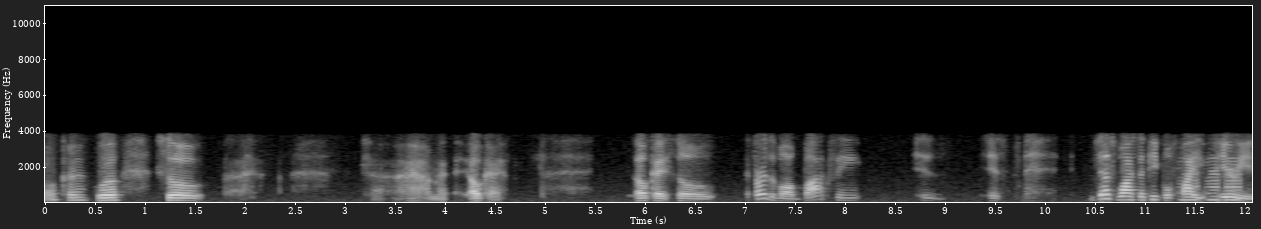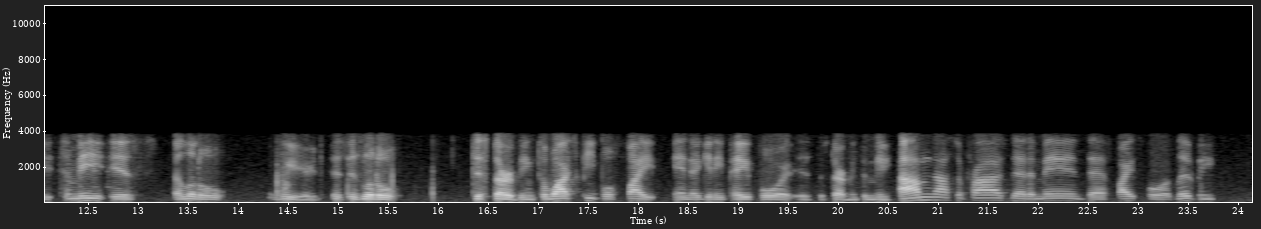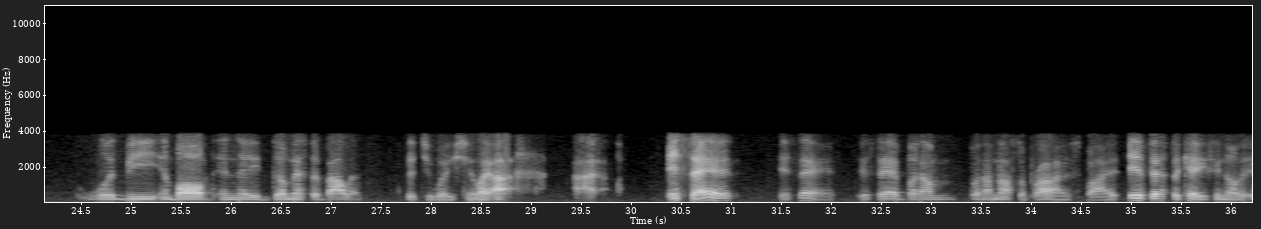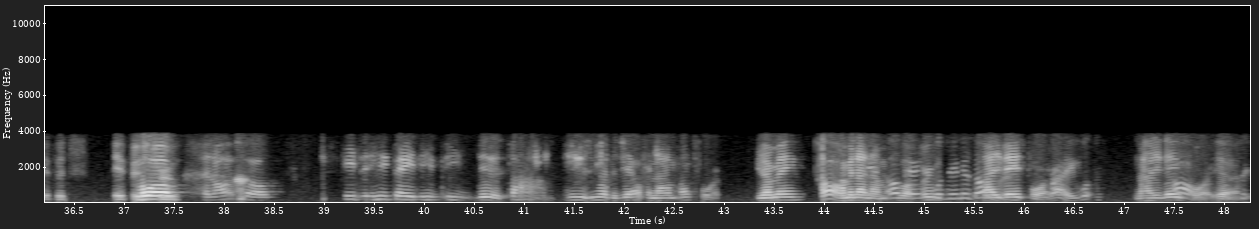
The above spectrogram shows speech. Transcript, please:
Okay. Well, so ah, okay. Okay, so first of all, boxing is is just watching people fight. Period. To me, is a little weird. It's, it's a little disturbing to watch people fight and they're getting paid for it. Is disturbing to me. I'm not surprised that a man that fights for a living would be involved in a domestic violence situation. Like I, I, it's sad. It's sad. It's sad, but I'm but I'm not surprised by it. If that's the case, you know, if it's if it's well, true. and also he he paid he he did his time. He, he went to jail for nine months for it. You know what I mean? Oh, I mean, not months. okay, well, three, well, ninety days for it. Right. Well, Ninety days oh, for it. Yeah. see-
